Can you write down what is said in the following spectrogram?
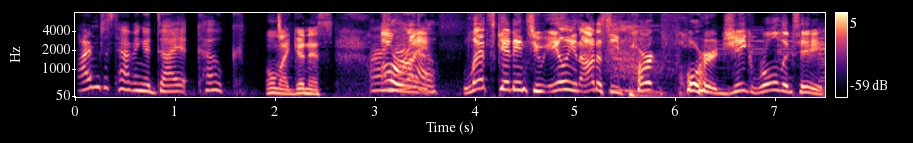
I'm just having a diet coke. Oh my goodness! I All right, let's get into Alien Odyssey Part Four. Jake, roll the tape.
